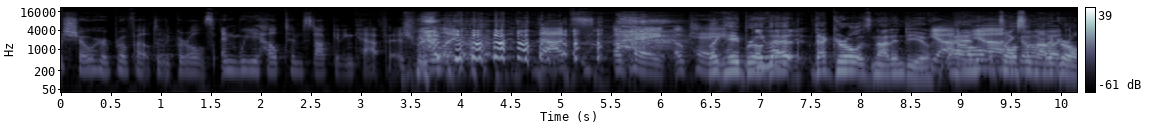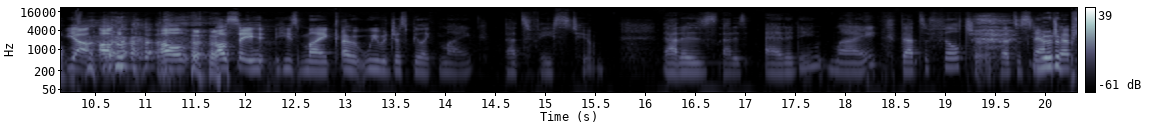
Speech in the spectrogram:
show her profile to the girls and we helped him stop getting catfished we were like that's okay okay Like, hey, bro, You had that that girl is not into you. Yeah, and yeah. it's Oh my also not a God. girl. yeah I'll, I'll i'll say he's mike uh, we would just be like mike that's facetune that is that is editing mike that's a filter that's a snapchat you had to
